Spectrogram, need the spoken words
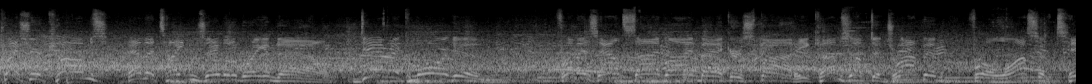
Pressure comes, and the Titans able to bring him down. Derrick Morgan from his outside linebacker spot. He comes up to drop him for a loss of 10.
